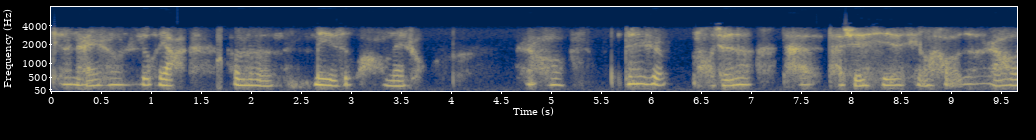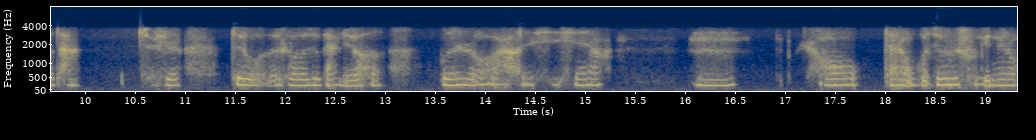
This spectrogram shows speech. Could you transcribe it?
这个男生有点儿呃妹子王那种。然后，但是我觉得他他学习也挺好的，然后他就是对我的时候就感觉很温柔啊，很细心啊，嗯，然后但是我就是属于那种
